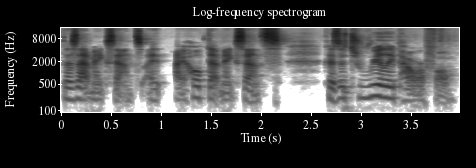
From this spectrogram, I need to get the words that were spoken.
Does that make sense? I, I hope that makes sense because it's really powerful.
